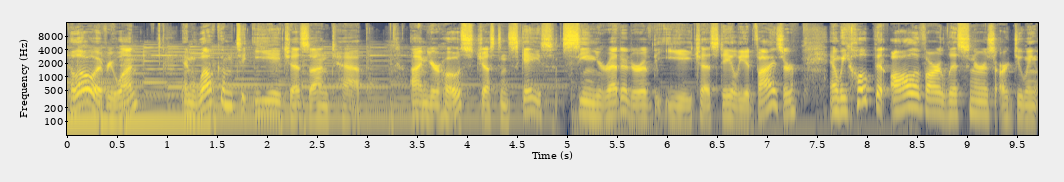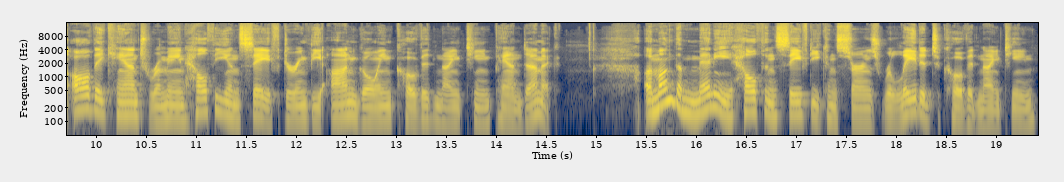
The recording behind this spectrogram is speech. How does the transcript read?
Hello, everyone, and welcome to EHS on Tap. I'm your host, Justin Scace, Senior Editor of the EHS Daily Advisor, and we hope that all of our listeners are doing all they can to remain healthy and safe during the ongoing COVID 19 pandemic. Among the many health and safety concerns related to COVID 19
